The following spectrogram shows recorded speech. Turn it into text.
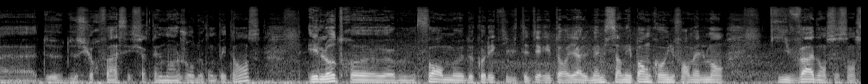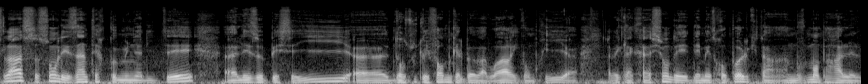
euh, de, surface et certainement un jour de compétences. Et l'autre euh, forme de collectivité territoriale, même si ça n'est pas encore une formellement, qui va dans ce sens-là, ce sont les intercommunalités, euh, les EPCI, dans toutes les formes qu'elles peuvent avoir, y compris avec la création des, métropoles, qui est un, mouvement parallèle.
